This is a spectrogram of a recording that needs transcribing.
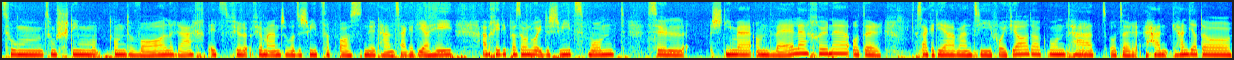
zum, zum Stimm- und Wahlrecht jetzt für, für Menschen, die den Schweizer Pass nicht haben? Sagen die, hey, einfach jede Person, die in der Schweiz wohnt, soll stimmen und wählen können? Oder sagen die, wenn sie fünf Jahre da gewohnt mhm. hat? Oder haben, haben die da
